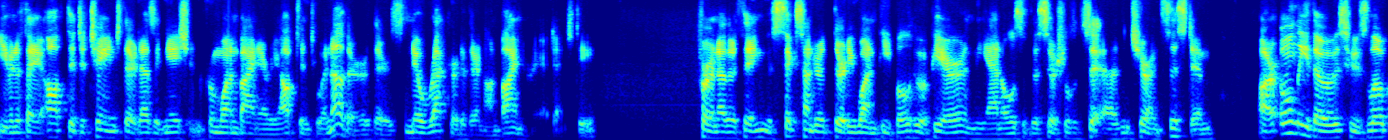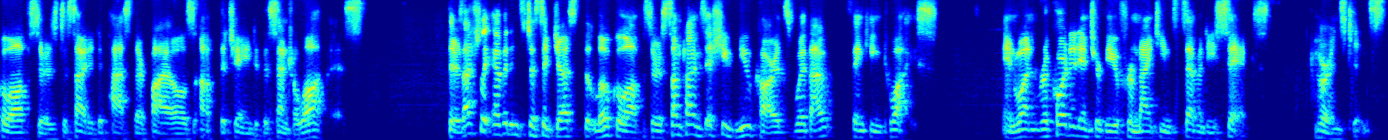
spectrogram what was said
even if they opted to change their designation from one binary option to another, there's no record of their non-binary identity. For another thing, the 631 people who appear in the annals of the social uh, insurance system are only those whose local officers decided to pass their files up the chain to the central office. There's actually evidence to suggest that local officers sometimes issued new cards without thinking twice. In one recorded interview from 1976, for instance,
